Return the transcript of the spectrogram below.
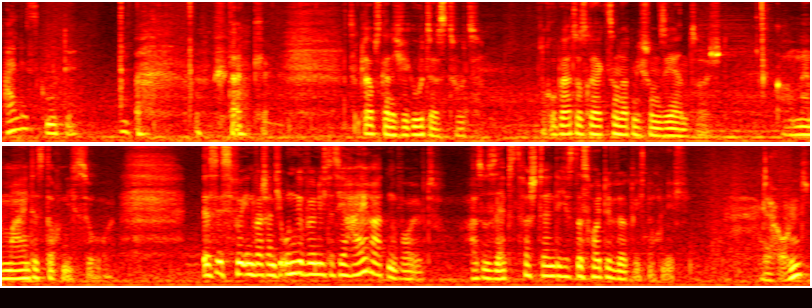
alles Gute. Danke. Du glaubst gar nicht, wie gut das tut. Robertos Reaktion hat mich schon sehr enttäuscht. Komm, er meint es doch nicht so. Es ist für ihn wahrscheinlich ungewöhnlich, dass ihr heiraten wollt. Also selbstverständlich ist das heute wirklich noch nicht. Ja und?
